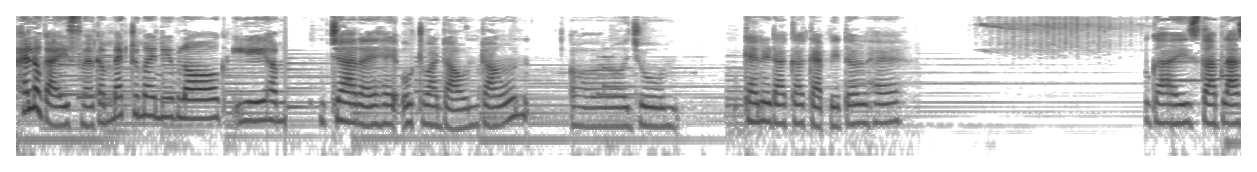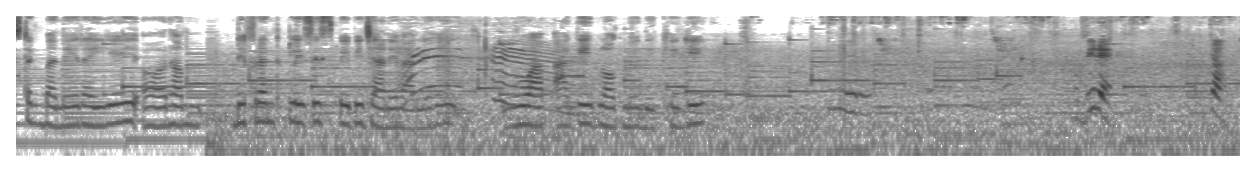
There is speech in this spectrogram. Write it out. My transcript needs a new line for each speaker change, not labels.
Hello guys welcome back to my new blog ये हम जा रहे हैं ओटवा डाउनटाउन और जो कनाडा का कैपिटल है। गाइस तो आप लास्ट तक बने रहिए, और हम डिफरेंट प्लेसेस पे भी जाने वाले हैं। वो आप आगे ब्लॉग में देखेंगे। View?
Papa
